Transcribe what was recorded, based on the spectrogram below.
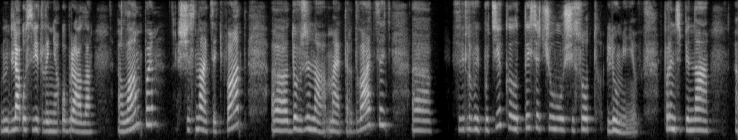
для освітлення обрала лампи 16 Вт, е, довжина 1,20 м, світловий потік 1600 люмінів. В принципі, на е,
